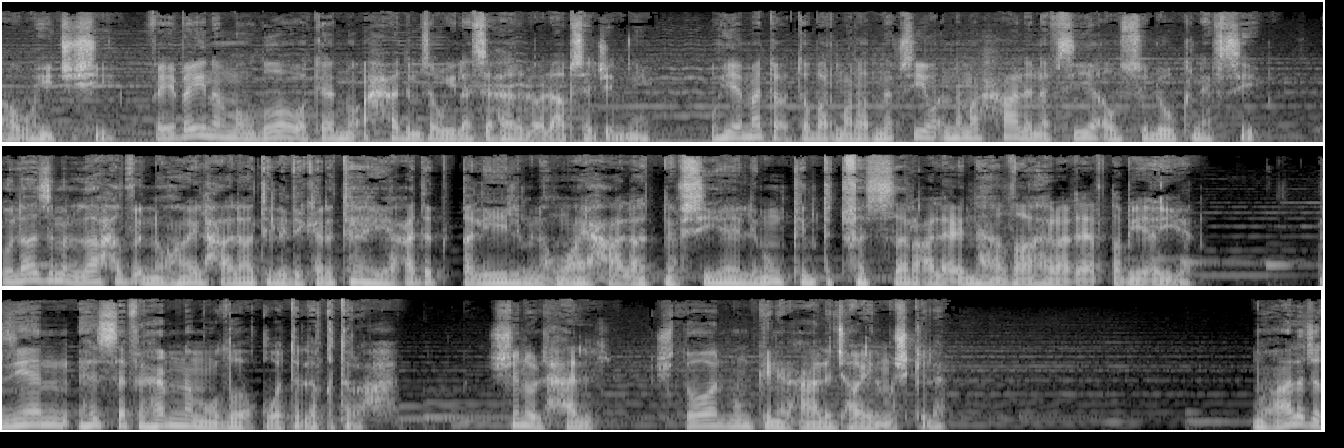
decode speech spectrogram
أو هيك شيء فيبين الموضوع وكأنه أحد مسوي له سحر العلاب سجني. وهي ما تعتبر مرض نفسي وإنما حالة نفسية أو سلوك نفسي ولازم نلاحظ إنه هاي الحالات اللي ذكرتها هي عدد قليل من هواي حالات نفسية اللي ممكن تتفسر على إنها ظاهرة غير طبيعية. زين هسه فهمنا موضوع قوة الاقتراح. شنو الحل؟ شلون ممكن نعالج هاي المشكلة؟ معالجة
